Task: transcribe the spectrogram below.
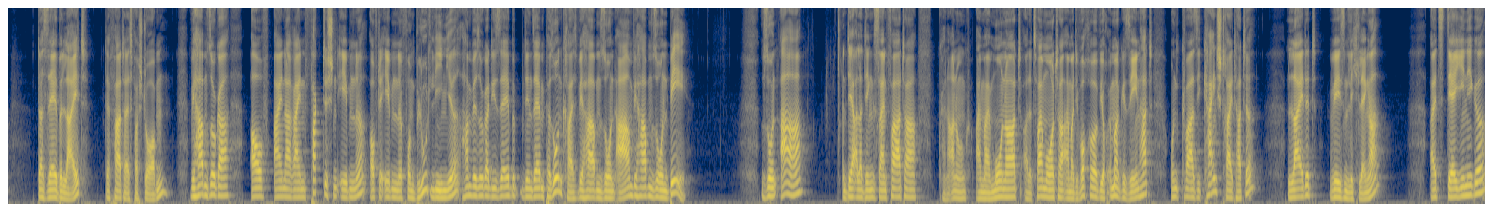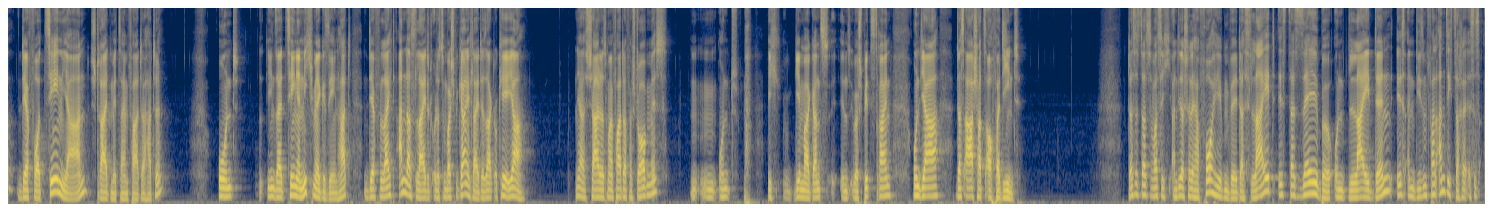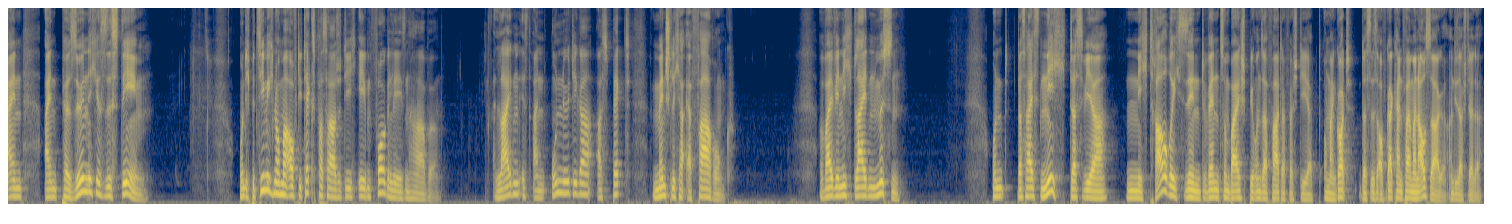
dasselbe Leid, der Vater ist verstorben. Wir haben sogar auf einer rein faktischen Ebene, auf der Ebene von Blutlinie, haben wir sogar dieselbe, denselben Personenkreis. Wir haben Sohn A und wir haben Sohn B. Sohn A, der allerdings seinen Vater keine Ahnung, einmal im Monat, alle zwei Monate, einmal die Woche, wie auch immer gesehen hat und quasi keinen Streit hatte, leidet wesentlich länger als derjenige, der vor zehn Jahren Streit mit seinem Vater hatte und ihn seit zehn Jahren nicht mehr gesehen hat, der vielleicht anders leidet oder zum Beispiel gar nicht leidet. Der sagt, okay, ja, ja, ist schade, dass mein Vater verstorben ist und ich gehe mal ganz ins Überspitzt rein und ja, das Arsch hat es auch verdient. Das ist das, was ich an dieser Stelle hervorheben will. Das Leid ist dasselbe und Leiden ist in diesem Fall Ansichtssache. Es ist ein, ein persönliches System. Und ich beziehe mich nochmal auf die Textpassage, die ich eben vorgelesen habe. Leiden ist ein unnötiger Aspekt menschlicher Erfahrung, weil wir nicht leiden müssen. Und das heißt nicht, dass wir nicht traurig sind, wenn zum Beispiel unser Vater verstirbt. Oh mein Gott, das ist auf gar keinen Fall meine Aussage an dieser Stelle.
